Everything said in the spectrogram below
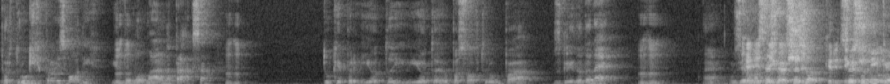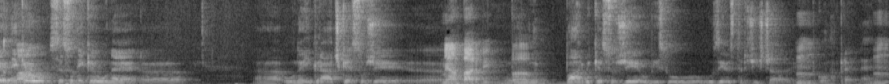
pri drugih proizvodih, je mm -hmm. to mhm. normalna praksa. Mm -hmm. Tukaj pri IoT-ju, IoT pa softveru, pa zgleda, da ne. Mm -hmm. Ne? Oziroma, vse so, vse so, vse so neke, neke, vse so neke une, uh, uh, une igračke, so že. Ja, Barbie. Pa, One Barbike so že v bistvu vzeli z tržišča in mm. tako naprej. Ne? Mm.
